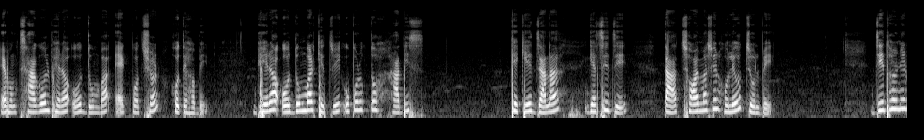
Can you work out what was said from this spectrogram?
এবং ছাগল, ভেড়া ও দুম্বা এক বছর হতে হবে। ভেড়া ও দুম্বার ক্ষেত্রে উপরোক্ত হাদিস থেকে জানা গেছে যে তা ছয় মাসের হলেও চলবে। যে ধরনের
